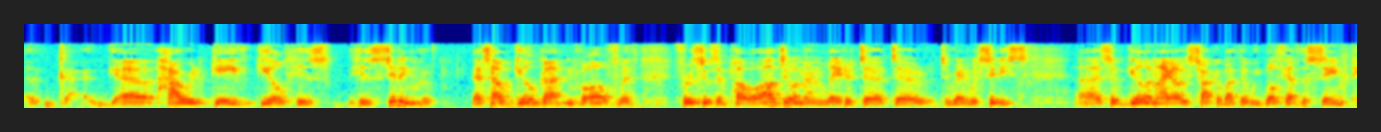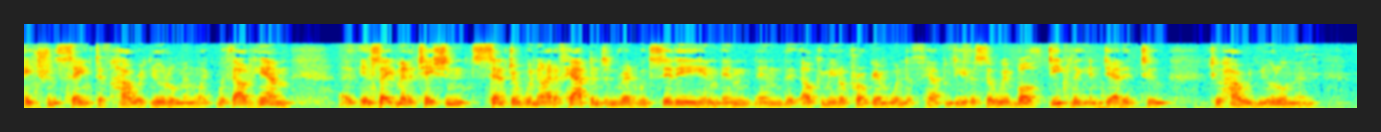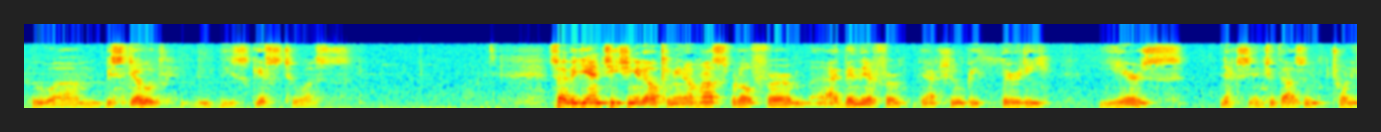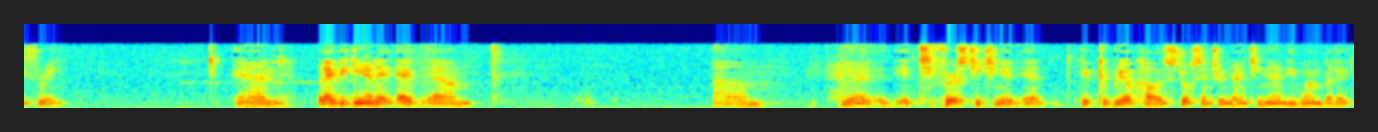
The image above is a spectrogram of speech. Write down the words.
uh, uh, Howard gave Gil his his sitting group. That's how Gil got involved with. First, it was in Palo Alto, and then later to to, to Redwood Cities. Uh, so Gil and I always talk about that. We both have the same patron saint of Howard Noodleman. Like without him, Insight Meditation Center would not have happened in Redwood City, and, and, and the El Camino program wouldn't have happened either. So we're both deeply indebted to, to Howard Noodleman, who um, bestowed these gifts to us. So I began teaching at El Camino Hospital for, I've been there for actually will be 30 years next in 2023. And, but I began at, um, um, yeah, it, first teaching it at the Cabrillo College Stroke Center in 1991, but it,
